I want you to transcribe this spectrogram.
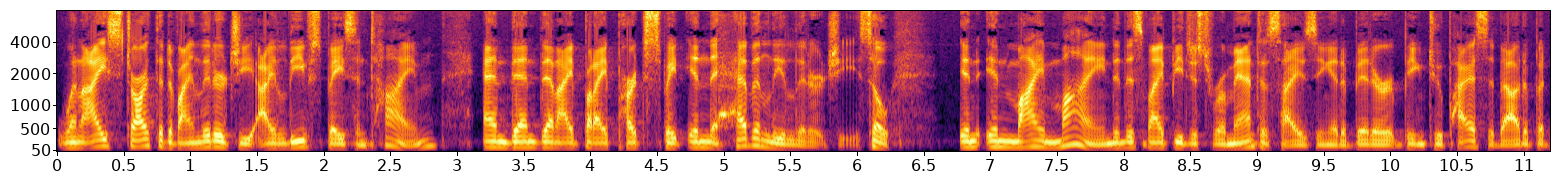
when I start the divine liturgy, I leave space and time, and then then I but I participate in the heavenly liturgy. So in in my mind, and this might be just romanticizing it a bit or being too pious about it, but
